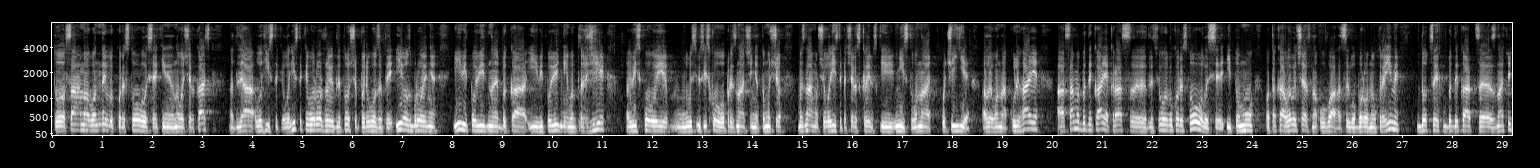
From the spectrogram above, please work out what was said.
то саме вони використовувалися, як і Новочеркаськ, для логістики. Логістики ворожої для того, щоб перевозити і озброєння, і відповідне БК, і відповідні вантажі військової військового призначення, тому що ми знаємо, що логістика через Кримський міст вона, хоч і є, але вона кульгає. А саме БДК якраз е, для цього і використовувалися, і тому отака величезна увага Сил оборони України до цих БДК. Це значить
